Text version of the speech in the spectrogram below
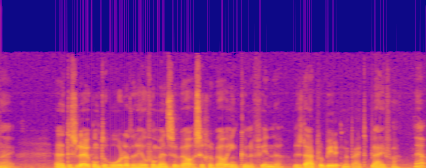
Nee. En het is leuk om te horen dat er heel veel mensen wel, zich er wel in kunnen vinden. Dus daar probeer ik maar bij te blijven. Ja.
